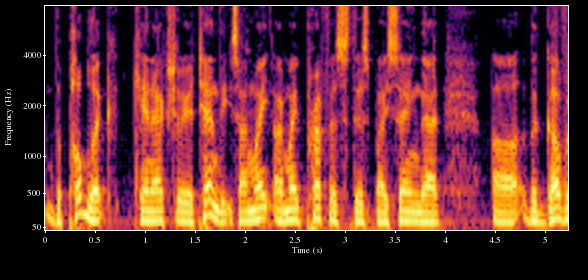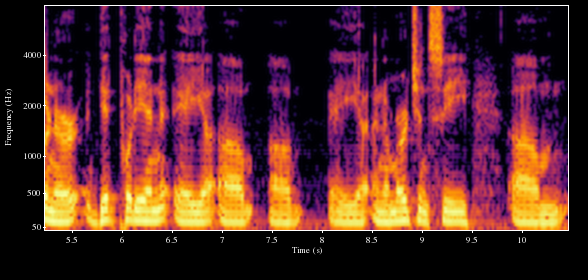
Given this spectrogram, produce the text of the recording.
the public can actually attend these. I might I might preface this by saying that uh, the governor did put in a, uh, um, a an emergency um,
